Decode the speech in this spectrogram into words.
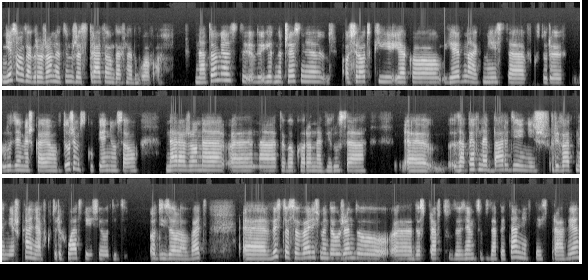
nie są zagrożone tym, że stracą dach nad głową. Natomiast jednocześnie ośrodki jako jednak miejsca, w których ludzie mieszkają w dużym skupieniu, są narażone e, na tego koronawirusa e, zapewne bardziej niż prywatne mieszkania, w których łatwiej się odizolować. E, wystosowaliśmy do Urzędu do Spraw Cudzoziemców zapytanie w tej sprawie.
